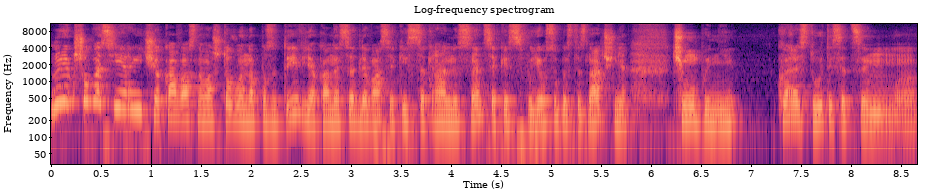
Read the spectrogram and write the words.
Ну, якщо у вас є річ, яка вас налаштовує на позитив, яка несе для вас якийсь сакральний сенс, якесь своє особисте значення, чому б ні? Користуйтеся цим е,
